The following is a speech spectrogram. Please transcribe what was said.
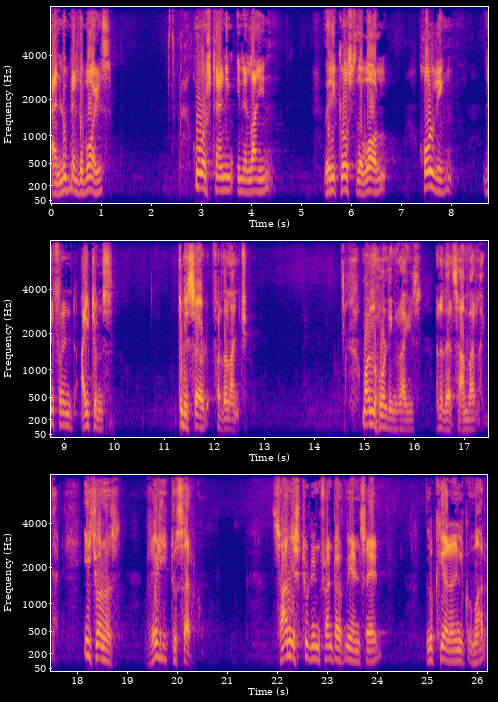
and looked at the boys who were standing in a line very close to the wall, holding different items to be served for the lunch. One holding rice, another sambar like that. Each one was ready to serve. Swami stood in front of me and said, Look here, Anil Kumar,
